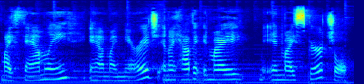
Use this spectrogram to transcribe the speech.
my family and my marriage, and I have it in my in my spiritual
